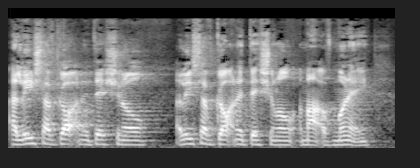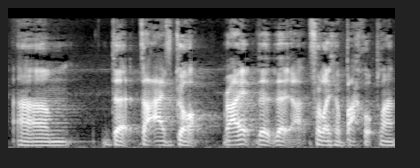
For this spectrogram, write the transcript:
at least I've got an additional, at least I've got an additional amount of money um, that, that I've got, right? That, that, for like a backup plan.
